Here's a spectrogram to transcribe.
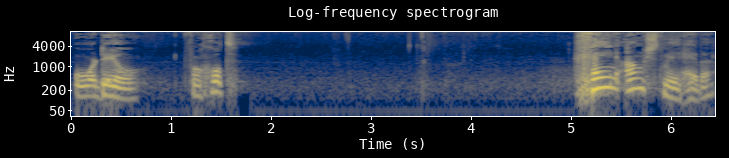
oordeel van God. Geen angst meer hebben,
